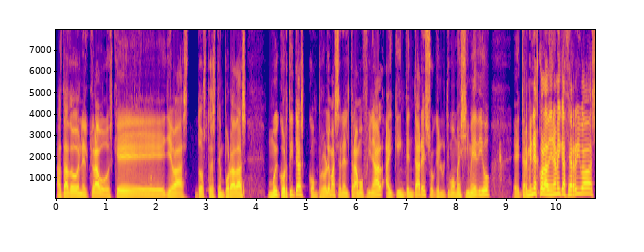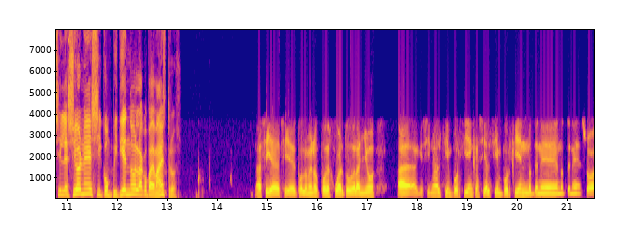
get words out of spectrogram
Has dado en el clavo, es que llevas dos, tres temporadas muy cortitas, con problemas en el tramo final. Hay que intentar eso, que el último mes y medio eh, termines con la dinámica hacia arriba, sin lesiones y compitiendo en la Copa de Maestros. Así es, así es, por lo menos puedes jugar todo el año, a, que si no al 100%, casi al 100%, no tener, no tener eso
